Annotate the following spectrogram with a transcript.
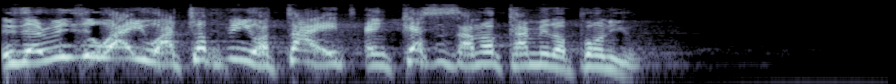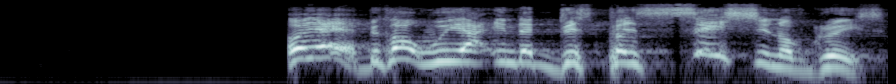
Is the reason why you are chopping your tithe and curses are not coming upon you. Oh, yeah, because we are in the dispensation of grace.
